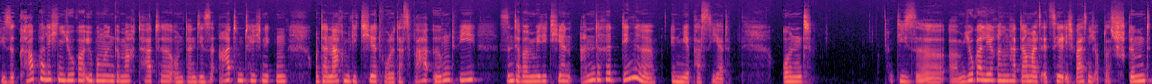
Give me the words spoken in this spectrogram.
diese körperlichen Yoga-Übungen gemacht hatte und dann diese Atemtechniken und danach meditiert wurde. Das war irgendwie, sind aber Meditieren andere Dinge in mir passiert. Und diese ähm, Yogalehrerin hat damals erzählt, ich weiß nicht, ob das stimmt,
